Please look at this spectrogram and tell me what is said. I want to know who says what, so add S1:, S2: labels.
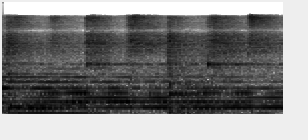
S1: Música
